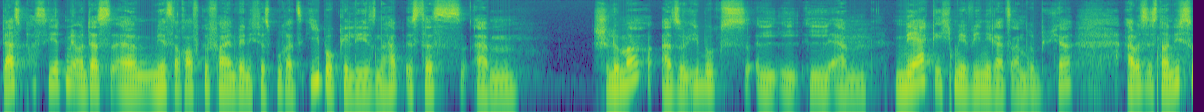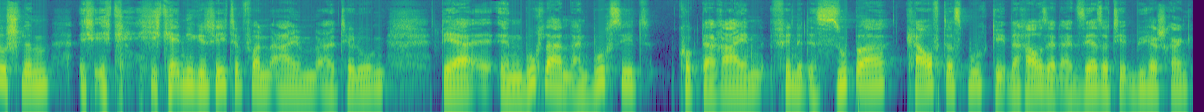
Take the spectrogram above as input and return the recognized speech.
Das passiert mir und das ähm, mir ist auch aufgefallen, wenn ich das Buch als E-Book gelesen habe, ist das ähm, schlimmer. Also E-Books ähm, merke ich mir weniger als andere Bücher. Aber es ist noch nicht so schlimm. Ich, ich, ich kenne die Geschichte von einem äh, Theologen, der in Buchladen ein Buch sieht, guckt da rein, findet es super, kauft das Buch, geht nach Hause, hat einen sehr sortierten Bücherschrank,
